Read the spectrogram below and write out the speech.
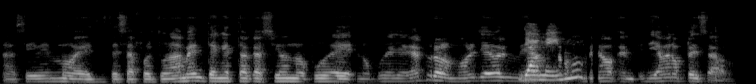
Así mismo es. Desafortunadamente en esta ocasión no pude, no pude llegar, pero a lo mejor llego el día menos pensado.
